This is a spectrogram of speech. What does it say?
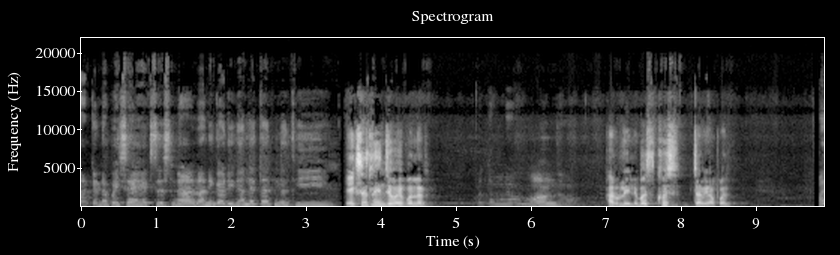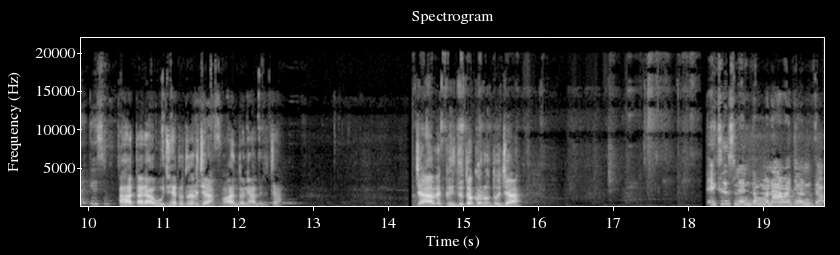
નાકાના પૈસા એક્સેસ ના નાની ગાડી ના લેતા જ નથી. એક્સેસ લઈને જવાય પલક. તો સારું લઈ લે બસ ખુશ? ચાવી આપલ હા તારે આવું છે તો તારે જા. વાંધો નહીં હાલે જા. જા હવે કીધું તો કરું તું જા. એક્સેસ લઈને તમે મને આવવા દો ને તો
